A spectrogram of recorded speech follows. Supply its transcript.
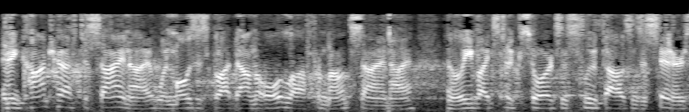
And in contrast to Sinai, when Moses brought down the old law from Mount Sinai, and the Levites took swords and slew thousands of sinners,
